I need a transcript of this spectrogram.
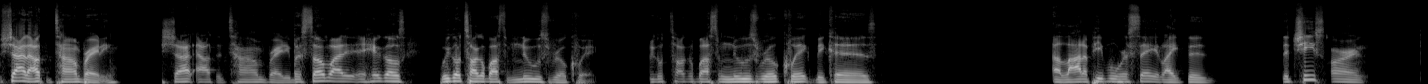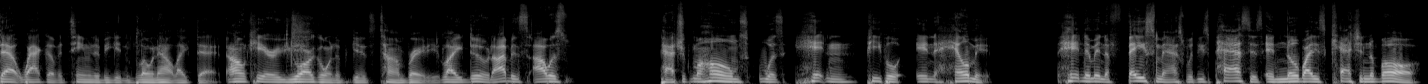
Shout out to Tom Brady. Shout out to Tom Brady. But somebody, and here goes, we gonna talk about some news real quick. We're gonna talk about some news real quick because a lot of people were saying like the the Chiefs aren't that whack of a team to be getting blown out like that. I don't care if you are going up against Tom Brady. Like, dude, I've been I was Patrick Mahomes was hitting people in the helmet, hitting them in the face mask with these passes, and nobody's catching the ball.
